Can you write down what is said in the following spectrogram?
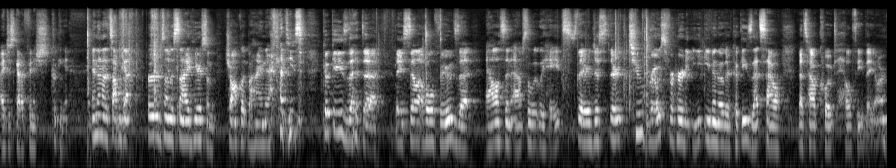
I just gotta finish cooking it. And then on the top, we got herbs on the side here, some chocolate behind there. I got these cookies that uh, they sell at Whole Foods that Allison absolutely hates. They're just they're too gross for her to eat, even though they're cookies. That's how that's how quote healthy they are.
